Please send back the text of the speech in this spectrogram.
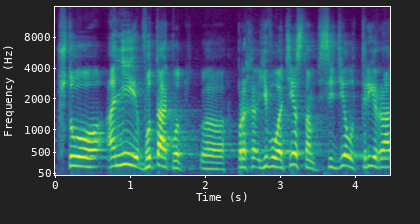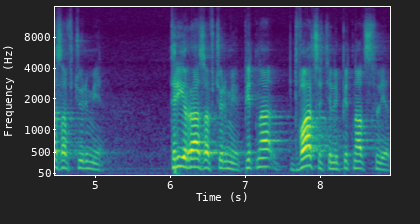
что они вот так вот, э, его отец там сидел три раза в тюрьме. Три раза в тюрьме, 15, 20 или 15 лет.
